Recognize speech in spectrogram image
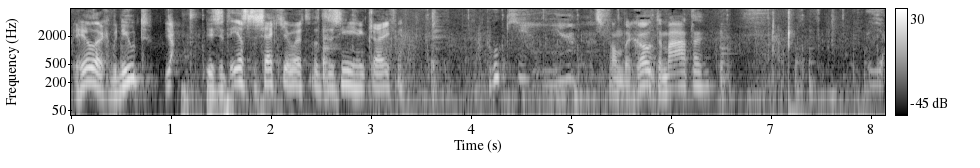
heel erg benieuwd. ja, Dit is het eerste setje wat we te zien gaan krijgen. Broekje, ja. het is van de grote maten. Ja,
